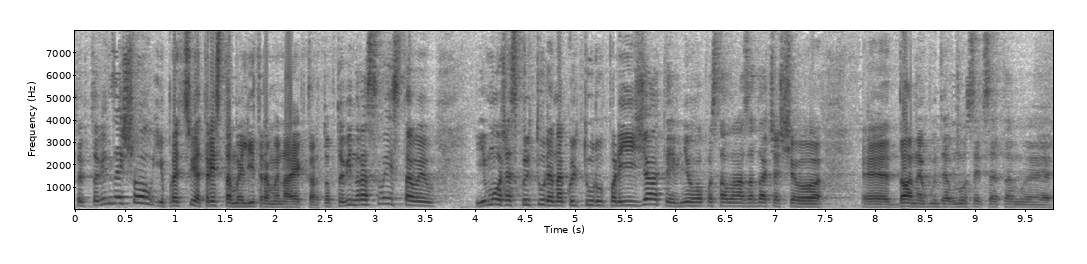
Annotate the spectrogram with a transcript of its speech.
Тобто він зайшов і працює 300 літрами на гектар. Тобто він раз виставив і може з культури на культуру переїжджати. В нього поставлена задача, що е, дане буде вноситися там. е, е,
